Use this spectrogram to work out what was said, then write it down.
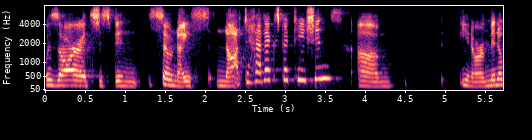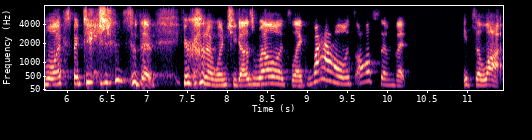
with Zara, it's just been so nice not to have expectations. Um, you know, or minimal expectations so that you're kind of when she does well, it's like, wow, it's awesome. But it's a lot,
